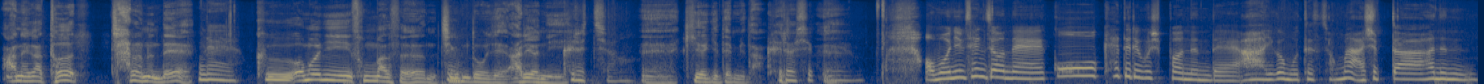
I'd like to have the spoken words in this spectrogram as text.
아내가 더 잘하는데 네. 그 어머니 손맛은 지금도 이제 아련히 그렇죠. 예, 기억이 됩니다. 그러시군요. 예. 어머님 생전에 꼭 해드리고 싶었는데 아 이거 못해서 정말 아쉽다 하는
